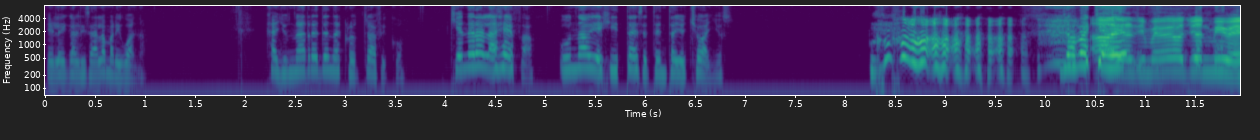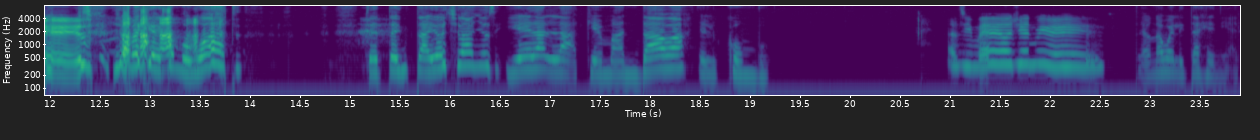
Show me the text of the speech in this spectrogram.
legalizada la marihuana. Cayó una red de narcotráfico. ¿Quién era la jefa? Una viejita de 78 años. Yo me Ay, quedé, así me veo yo en mi vejez. yo me quedé como, ¿what? 78 años y era la que mandaba el combo. Así me veo yo en mi vejez. Era una abuelita genial.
